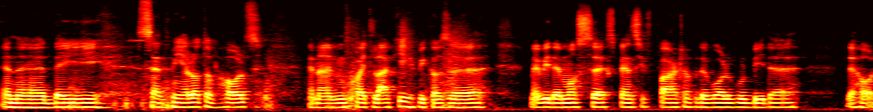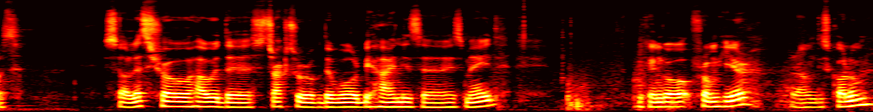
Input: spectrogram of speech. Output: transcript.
and they sent me a lot of holes and I'm quite lucky because maybe the most expensive part of the wall would be the, the holes So let's show how the structure of the wall behind is, uh, is made. We can go from here around this column.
